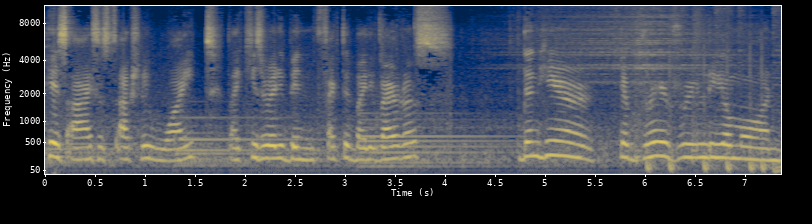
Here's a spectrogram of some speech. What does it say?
his eyes is actually white, like he's already been infected by the virus. Then here, the bravery Leomon.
